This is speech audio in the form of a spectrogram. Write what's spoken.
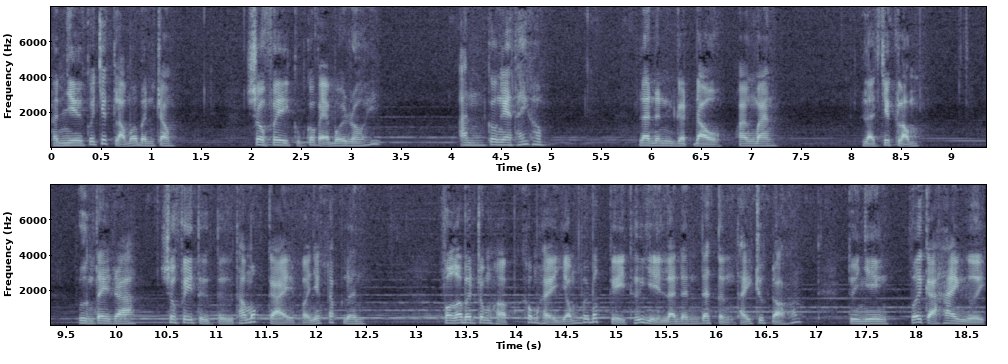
Hình như có chất lỏng ở bên trong. Sophie cũng có vẻ bối rối. Anh có nghe thấy không? Landon gật đầu, hoang mang. Là chất lỏng. Vươn tay ra, Sophie từ từ tháo móc cài và nhấc nắp lên. Vật ở bên trong hộp không hề giống với bất kỳ thứ gì Landon đã từng thấy trước đó. Tuy nhiên, với cả hai người,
